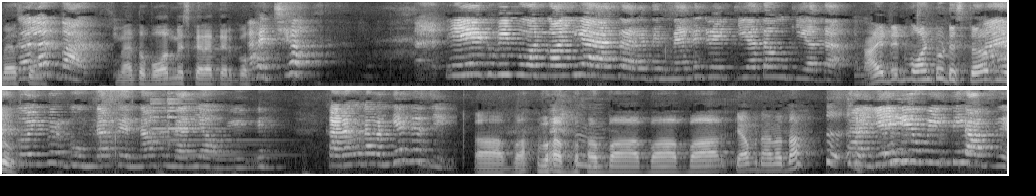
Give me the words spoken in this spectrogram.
मैं तो गलत बात। मैं तो बहुत मिस करा तेरे को। अच्छा। एक भी फ़ोन कॉल नहीं आया सारा दिन। मैंने जो एक किया था वो किया था। I did want to disturb you going फिर घूमना फिरना फिर मैं नहीं आऊँगी। खाना खुना बन गया जी? बा बा बा बा बा बा। क्या बनाना था हाँ, यही उम्मीद थी आपसे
